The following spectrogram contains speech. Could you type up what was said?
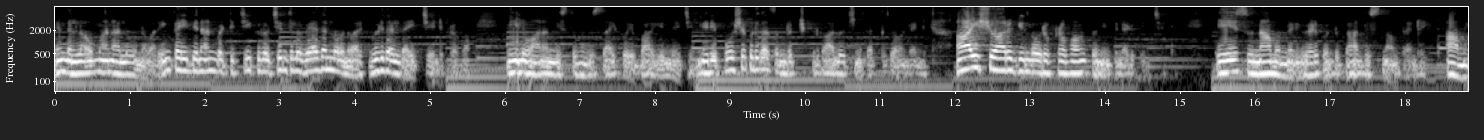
నిందల్లో అవమానాల్లో ఉన్నవారు. ఇంకా ఈ దినాన్ని బట్టి చీకులో చింతలో వేదనలో ఉన్నవారికి విడుదల దయచేయండి ప్రభా. నీలో ఆనందిస్తూ ముందు సాగిపోయి భాగ్యం దయచేయండి. మీరే పోషకుడిగా సంరక్షకుడిగా ఆలోచనకర్తగా ఉండండి. ఆయుష్ ఆరోగ్యం గౌరవ ప్రభావంతో నింపి నడిపించండి. ఏసు నామం నడిగి వేడుకుంటూ ప్రార్థిస్తున్నాం తండ్రి. ఆమె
